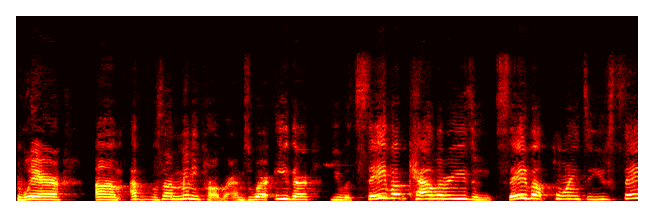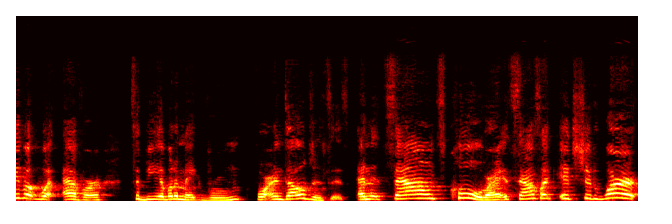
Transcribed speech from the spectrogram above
where um, I was on many programs where either you would save up calories or you'd save up points or you save up whatever to be able to make room for indulgences. And it sounds cool, right? It sounds like it should work.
